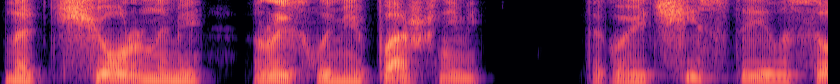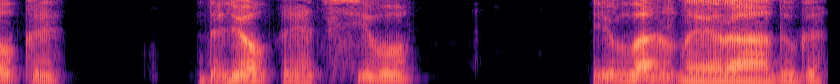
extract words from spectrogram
над черными рыхлыми пашнями, такое чистое и высокое, далекое от всего, и влажная радуга,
